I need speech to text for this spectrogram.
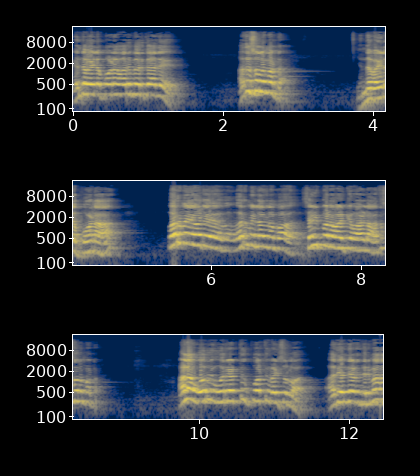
எந்த வழியில் போனால் வறுமை இருக்காது? அதை சொல்ல மாட்டான். எந்த வழியில் போனால் வறுமையோட வறுமை இல்லாத நம்ம செழிப்பான வாழ்க்கை வாழலாம். அதை சொல்ல மாட்டான். ஆனால் ஒரு ஒரு இடத்துக்கு போகிறதுக்கு வழி சொல்லுவான் அது எந்த இடம் தெரியுமா?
